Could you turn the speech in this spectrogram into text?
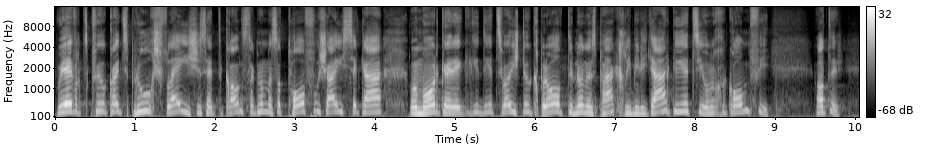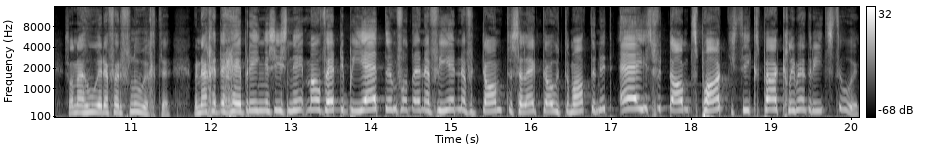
weil ich einfach das Gefühl hatte, jetzt brauchst du Fleisch. Es hat den ganzen Tag nur so Tofu-Scheisse gegeben und morgen irgendwie zwei Stück Brot und noch ein Päckchen Militärgüte und noch ein Konfi. Oder? So einen Huren Verfluchten. Und nachher bringen sie es nicht mal fertig, bei jedem von diesen vier verdammten Select-Automaten nicht ein verdammtes Party-Sticks-Päckchen mehr reinzutun.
